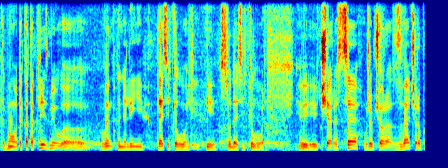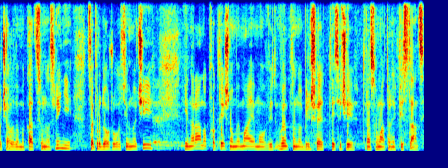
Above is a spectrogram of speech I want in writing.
так мовити, катаклізмів е, вимкнення ліній 10 кВт і 110 кВт. І через це вже вчора з вечора почали вимикатися у нас лінії. Це продовжувалося і вночі. І на ранок фактично ми маємо від- вимкнено більше тисячі трансформаторних підстанцій.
